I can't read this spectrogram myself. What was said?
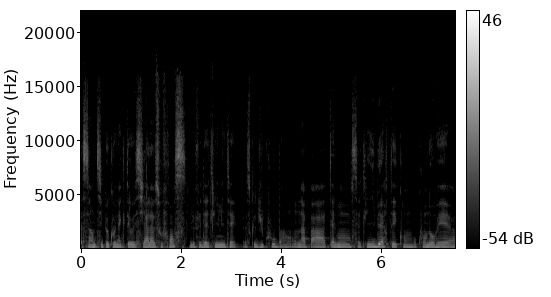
c'est un petit peu connecté aussi à la souffrance, le fait d'être limité, parce que du coup, ben, on n'a pas tellement cette liberté qu'on aurait euh,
